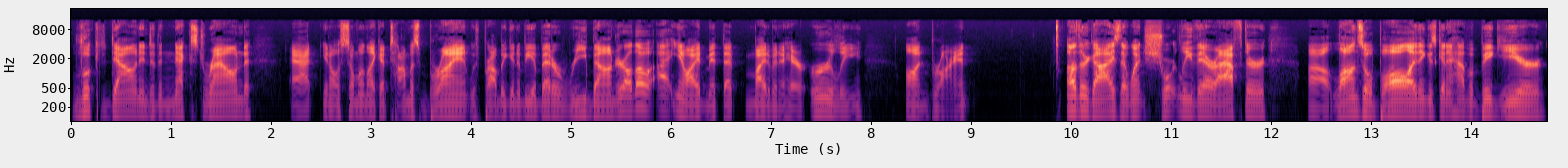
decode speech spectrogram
looked down into the next round at, you know, someone like a Thomas Bryant was probably going to be a better rebounder. Although, I, you know, I admit that might have been a hair early on Bryant. Other guys that went shortly thereafter, uh, Lonzo Ball, I think, is going to have a big year.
